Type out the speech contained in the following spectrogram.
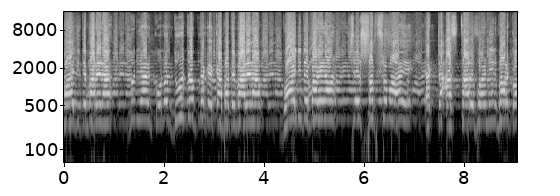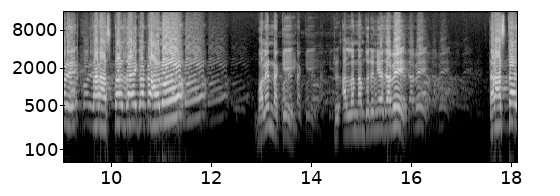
ভয় দিতে পারে না। দুনিয়ার কোনো দুর্যোগ তাকে কাঁপাতে পারে না। ভয় দিতে পারে না। সে সব সময় একটা আস্থার উপর নির্ভর করে। তার আস্থার জায়গাটা হলো বলেন না কে? আল্লাহর নাম ধরে নিয়ে যাবে? তার আস্থার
